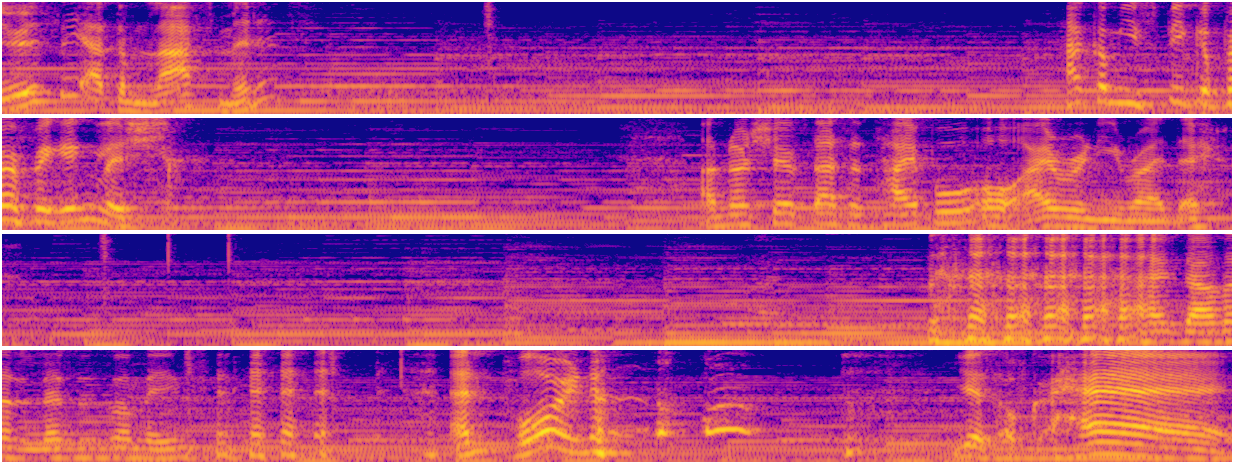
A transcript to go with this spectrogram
Seriously? At the last minute? How come you speak a perfect English? I'm not sure if that's a typo or irony right there. I downloaded lessons on the internet. and porn! yes, of course. Hey!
